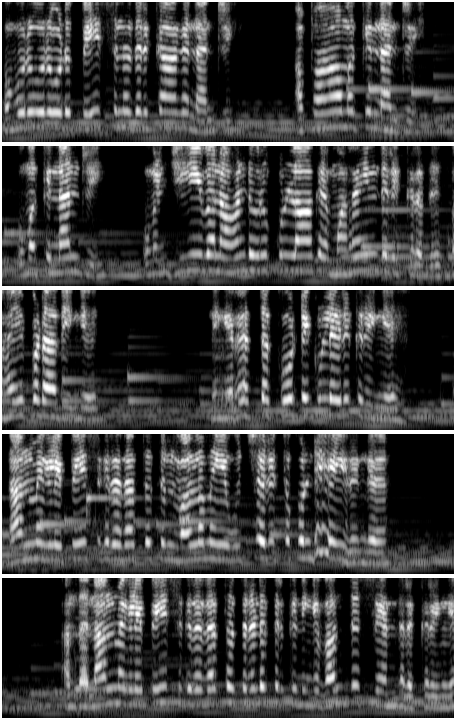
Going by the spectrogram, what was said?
ஒவ்வொருவரோடு பேசினதற்காக நன்றி. அப்பா உமக்கு நன்றி. உமக்கு நன்றி. உங்கள் ஜீவன் ஆண்டவருக்குள்ளாக மறைந்திருக்கிறது. பயப்படாதீங்க. நீங்க ரத்த கோட்டைக்குள்ள இருக்கிறீங்க. நன்மைகளை பேசுகிற ரத்தத்தின் வல்லமையை உச்சரித்து கொண்டே இருங்க. அந்த நன்மைகளை பேசுகிற ரத்தத்தினிடத்திற்கு நீங்க வந்து சேர்ந்திருக்கிறீங்க.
